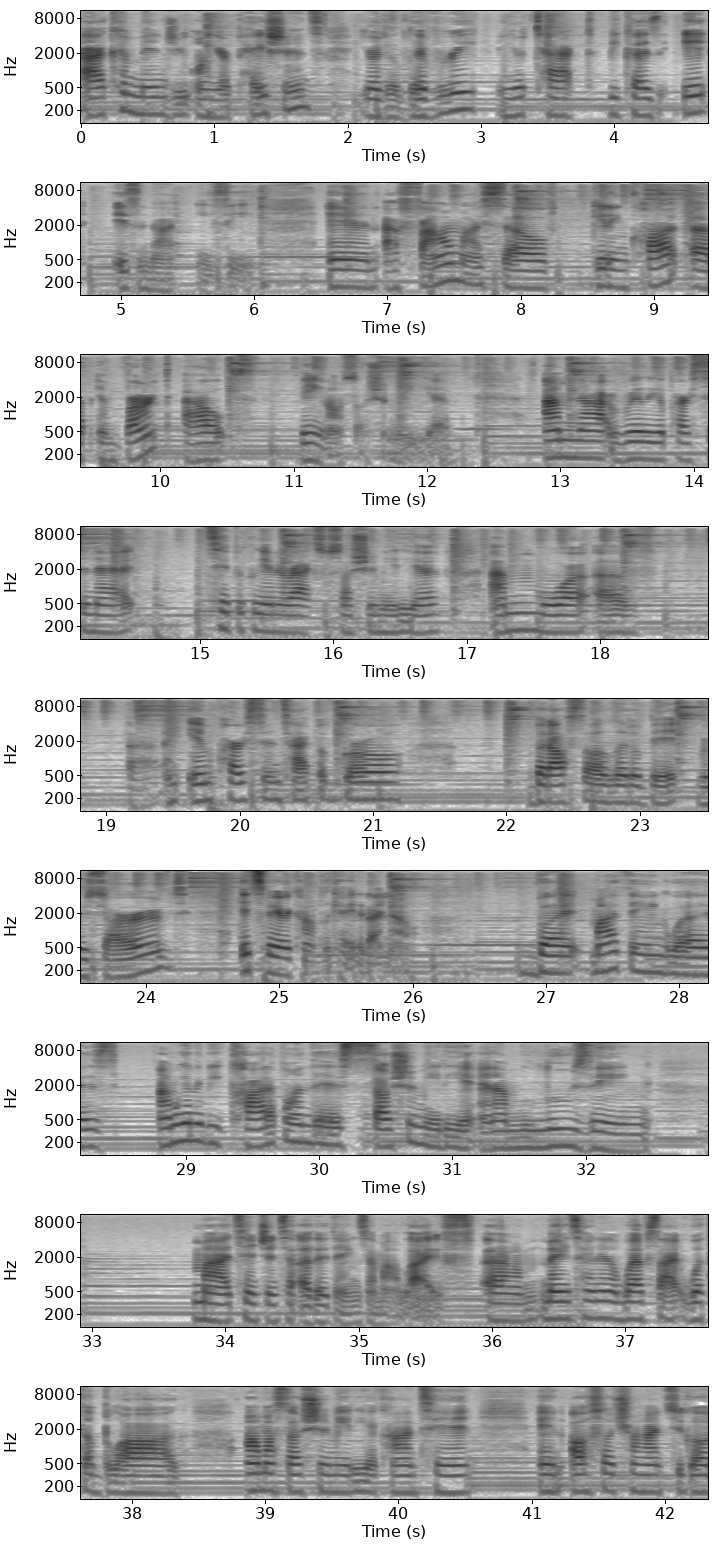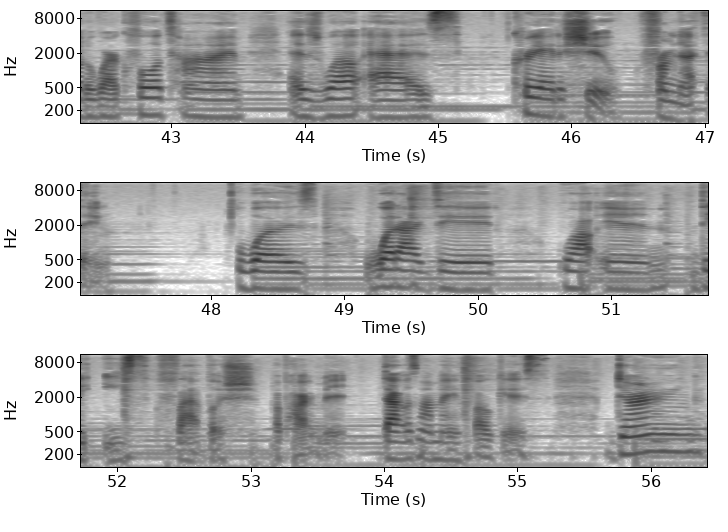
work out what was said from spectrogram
I commend you on your patience, your delivery, and your tact because it is not easy. And I found myself getting caught up and burnt out being on social media. I'm not really a person that typically interacts with social media. I'm more of uh, an in person type of girl, but also a little bit reserved. It's very complicated, I know. But my thing was, I'm going to be caught up on this social media and I'm losing my attention to other things in my life. Um, maintaining a website with a blog, on my social media content, and also trying to go to work full time as well as create a shoe from nothing was what I did while in the East Flatbush apartment. That was my main focus. During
